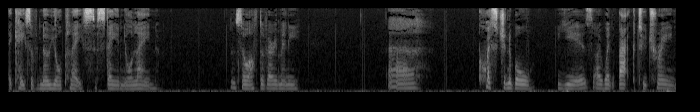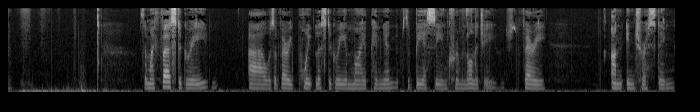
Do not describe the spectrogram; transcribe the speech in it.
a case of know your place, stay in your lane. And so, after very many questionable years, I went back to train. So, my first degree uh, was a very pointless degree, in my opinion. It was a BSc in criminology, which is very uninteresting,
